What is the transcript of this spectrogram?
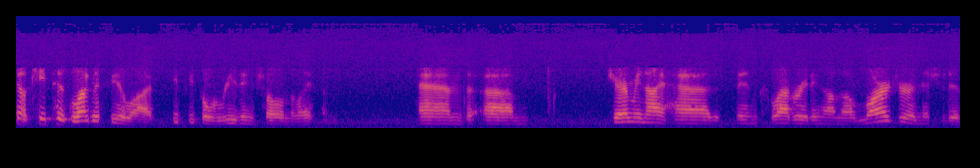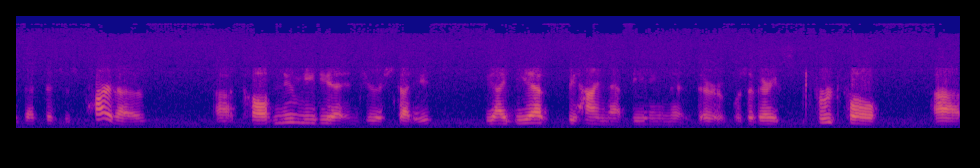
you know, keep his legacy alive, keep people reading Sholem Aleichem. And um, Jeremy and I had been collaborating on a larger initiative that this is part of uh, called New Media in Jewish Studies. The idea behind that being that there was a very fruitful uh,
